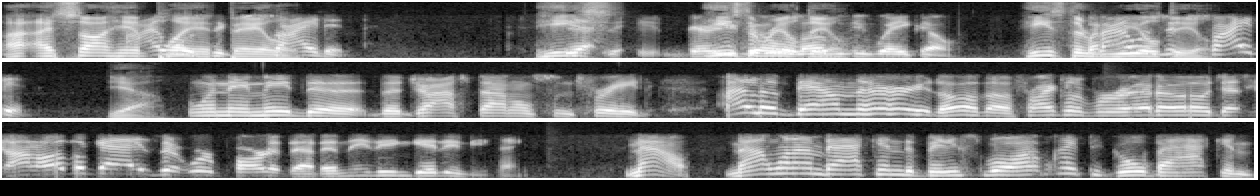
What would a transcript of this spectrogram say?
I, I saw him I play at Baylor. excited. He's Yeah, he's the go, real deal. Waco. He's the but I real was deal. excited Yeah. when they made the the Josh Donaldson trade. I looked down there, you know, the Franklin Barreto, just all the guys that were part of that, and they didn't get anything. Now, now when I'm back into baseball, I'd like to go back and,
